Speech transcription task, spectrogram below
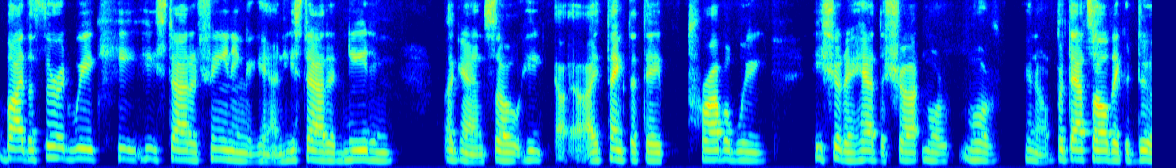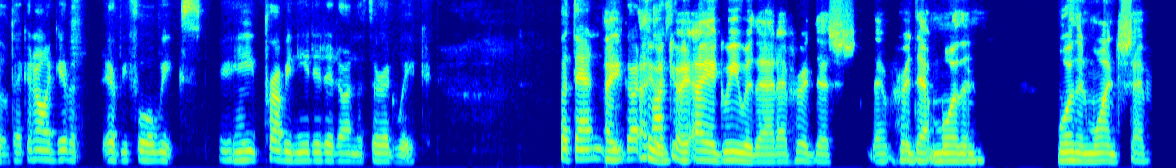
by the third week he he started fiending again. He started needing again. So he I think that they probably he should have had the shot more more you know, but that's all they could do. They can only give it every four weeks. He probably needed it on the third week. But then I, I, agree, I agree with that. I've heard this. I've heard that more than more than once. I've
